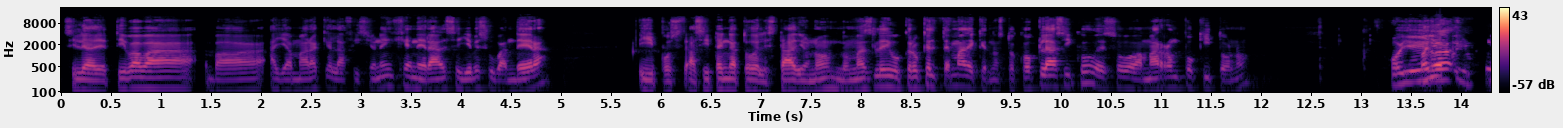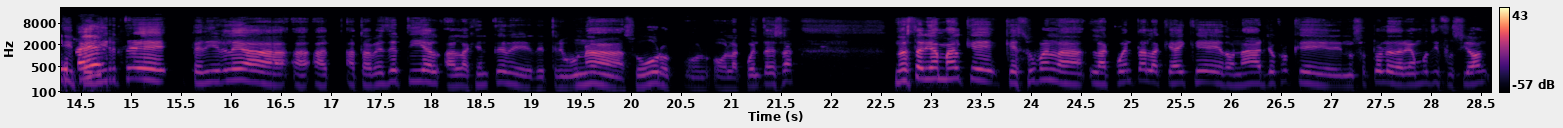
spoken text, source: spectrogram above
si la directiva va, va a llamar a que la afición en general se lleve su bandera y pues así tenga todo el estadio, ¿no? Nomás le digo, creo que el tema de que nos tocó clásico, eso amarra un poquito, ¿no? Oye, y, pedirte, pedirle a, través de ti a, la gente de, Tribuna Sur o, la cuenta esa, no estaría mal que, suban la, cuenta a la que hay que donar. Yo creo que nosotros le daríamos difusión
